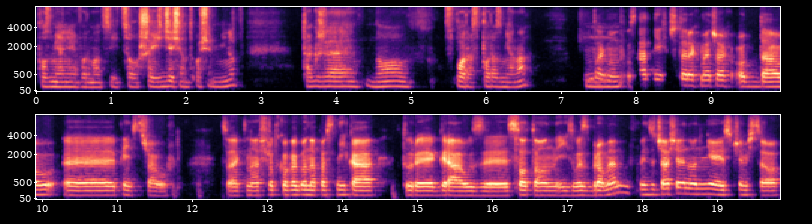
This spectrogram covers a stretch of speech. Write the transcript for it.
po zmianie formacji co 68 minut. Także no spora, spora zmiana. No tak, no, w ostatnich czterech meczach oddał e, pięć strzałów. Co jak na środkowego napastnika, który grał z Soton i z West Bromem w międzyczasie, no nie jest czymś, co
